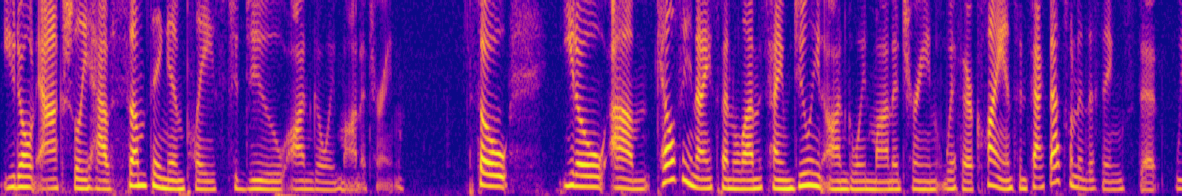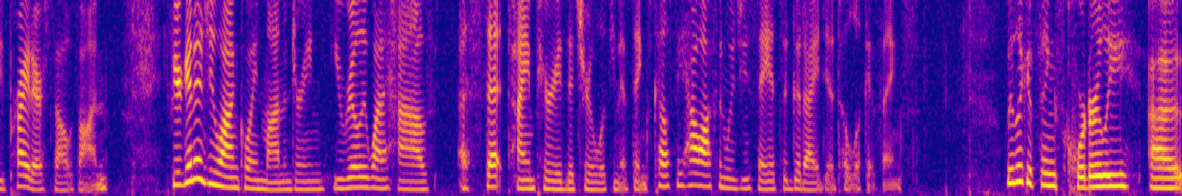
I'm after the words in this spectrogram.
you don't actually have something in place to do ongoing monitoring. So, you know, um, Kelsey and I spend a lot of time doing ongoing monitoring with our clients. In fact, that's one of the things that we pride ourselves on. If you're going to do ongoing monitoring, you really want to have a set time period that you're looking at things. Kelsey, how often would you say it's a good idea to look at things? We look at things quarterly. Uh,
